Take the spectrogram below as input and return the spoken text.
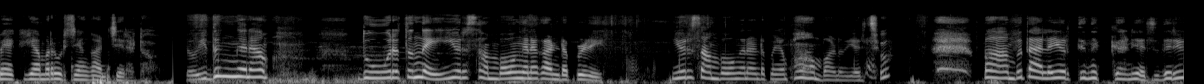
ബാക്ക് ക്യാമറ പിടിച്ച് ഞാൻ കാണിച്ചു തരാം കേട്ടോ ഇതിങ്ങനെ ദൂരത്തുനിന്ന് ഈ ഒരു സംഭവം ഇങ്ങനെ കണ്ടപ്പോഴേ ഈ ഒരു സംഭവം ഇങ്ങനെ കണ്ടപ്പോൾ ഞാൻ പാമ്പാണെന്ന് വിചാരിച്ചു. പാമ്പ് തലയുയർത്തി നിൽക്കുകയാണ് വിചാരിച്ചു ഇതൊരു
